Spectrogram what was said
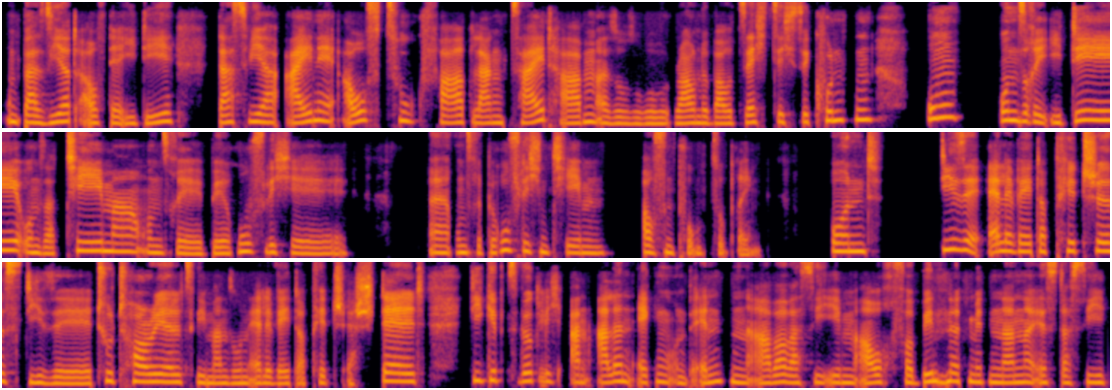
und basiert auf der Idee, dass wir eine Aufzugfahrt lang Zeit haben, also so roundabout 60 Sekunden, um unsere Idee, unser Thema, unsere berufliche, äh, unsere beruflichen Themen auf den Punkt zu bringen. Und diese Elevator Pitches, diese Tutorials, wie man so einen Elevator Pitch erstellt, die gibt es wirklich an allen Ecken und Enden. Aber was sie eben auch verbindet miteinander ist, dass sie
